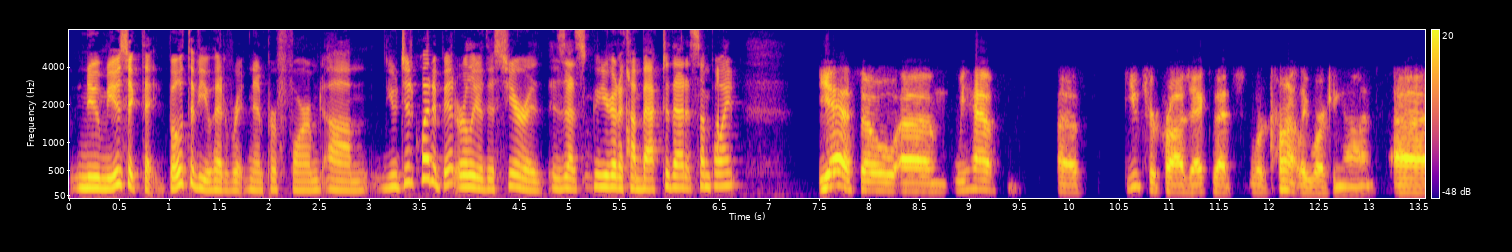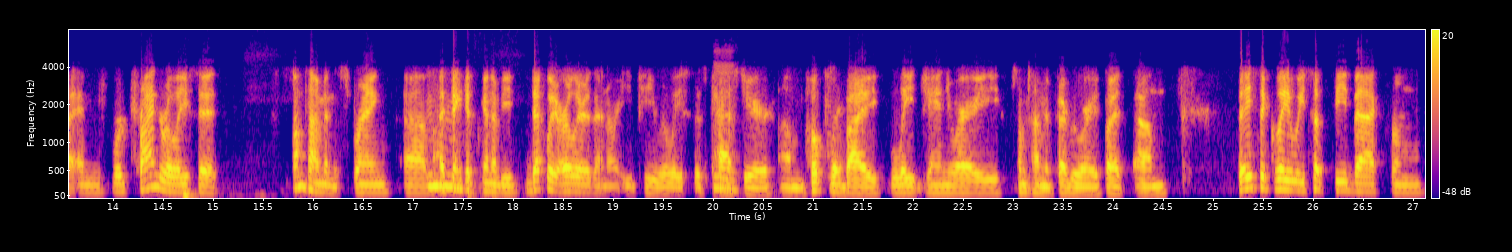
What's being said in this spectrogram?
new music that both of you had written and performed. Um, you did quite a bit earlier this year. Is that you're going to come back to that at some point? Yeah. So um, we have a future project that we're currently working on, uh, and we're trying to release it sometime in the spring. Um, mm-hmm. I think it's going to be definitely earlier than our EP release this past mm-hmm. year. Um, hopefully by late January, sometime in February. But um, basically, we took feedback from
